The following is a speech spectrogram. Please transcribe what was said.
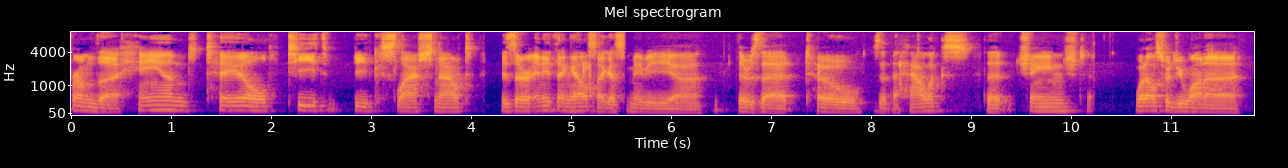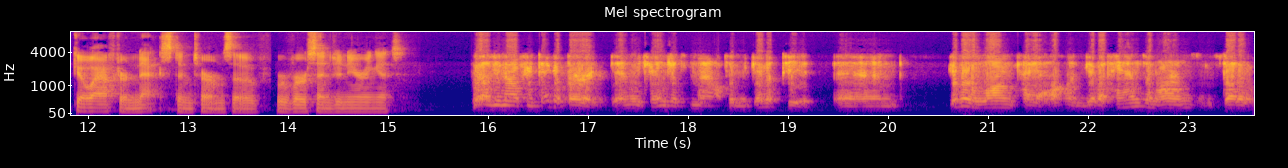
from the hand, tail, teeth, beak slash snout, is there anything else? I guess maybe uh, there's that toe. Is it the hallux that changed? What else would you want to go after next in terms of reverse engineering it? Well, you know, if you take a bird and we change its mouth and we give it teeth and give it a long tail and give it hands and arms instead of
